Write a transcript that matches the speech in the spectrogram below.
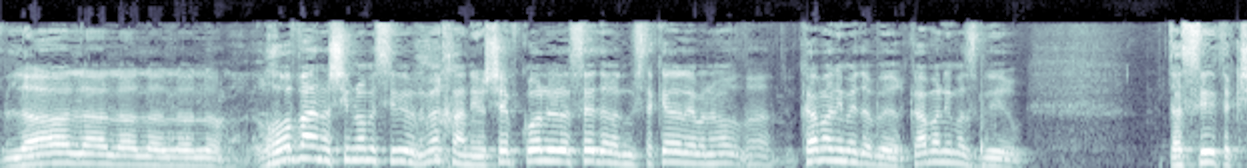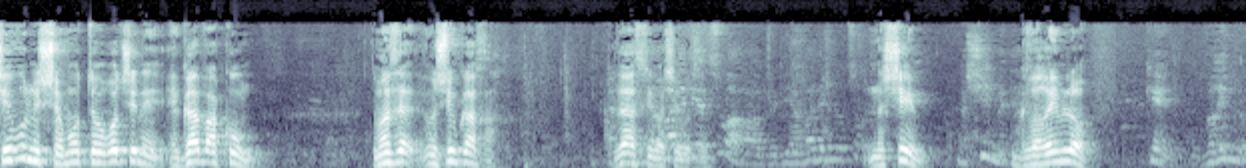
לא, לא, לא, לא, לא, לא. רוב האנשים לא מסיבים, אני אומר לך, אני יושב כל ליל הסדר, אני מסתכל עליהם, אני אומר, כמה אני מדבר, כמה אני מסביר. תעשי, תקשיבו, נשמות טהורות שלי, גב עקום. מה זה, יושבים ככה. זה הסיבה של זה. נשים, גברים לא. כן, גברים לא.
